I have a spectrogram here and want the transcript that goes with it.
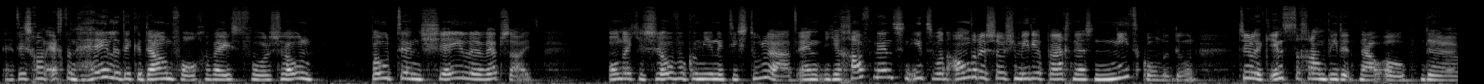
het is gewoon echt een hele dikke downfall geweest voor zo'n potentiële website omdat je zoveel communities toelaat. En je gaf mensen iets wat andere social media pagina's niet konden doen. Tuurlijk, Instagram biedt het nou ook. De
